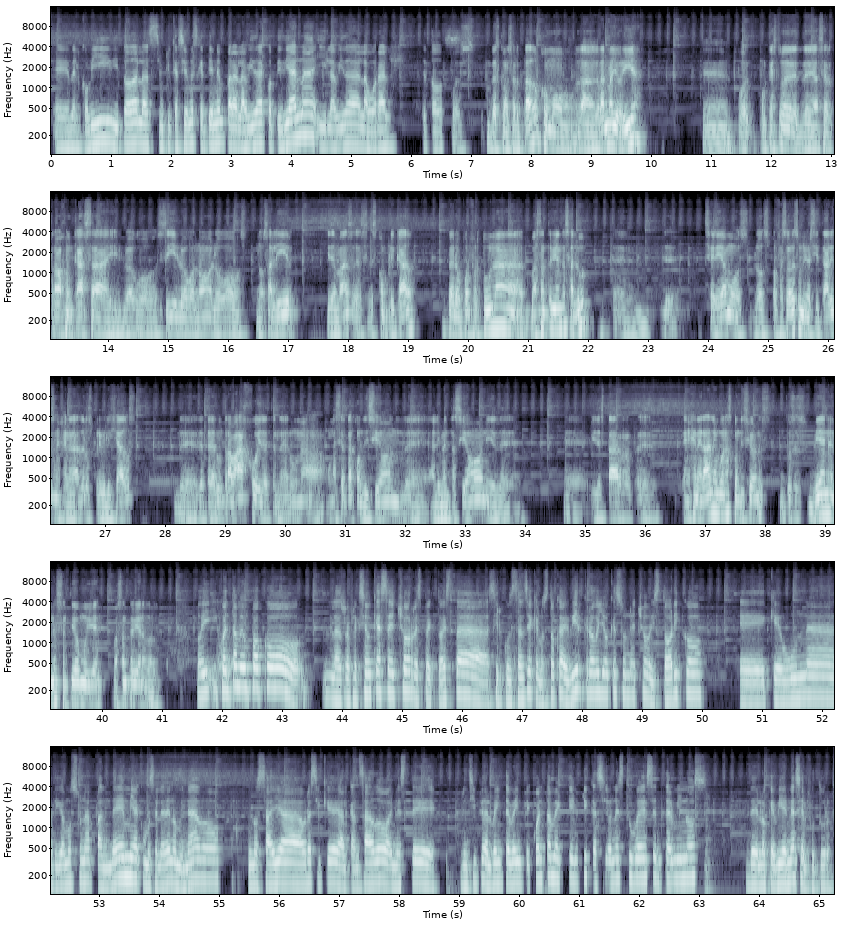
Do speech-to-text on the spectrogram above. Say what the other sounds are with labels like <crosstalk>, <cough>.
eh, del COVID y todas las implicaciones que tienen para la vida cotidiana y la vida laboral de todos? Pues desconcertado como la gran mayoría, eh, porque esto de, hacer trabajo en casa y luego sí, luego no, luego no salir y demás es, es complicado, pero por fortuna bastante bien de salud. Eh, seríamos los profesores universitarios en general de los privilegiados de, tener un trabajo y de tener una, una cierta condición de alimentación y de, eh, y de estar en general en buenas condiciones. Entonces, bien, en ese sentido, muy bien, bastante bien, Eduardo. Oye, y cuéntame un poco la reflexión que has hecho respecto a esta circunstancia que nos toca vivir. Creo yo que es un hecho histórico, eh, que una, digamos, una pandemia, como se le ha denominado, nos haya ahora sí que alcanzado en este principio del 2020. Cuéntame qué implicaciones tú ves en términos de lo que viene hacia el futuro.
